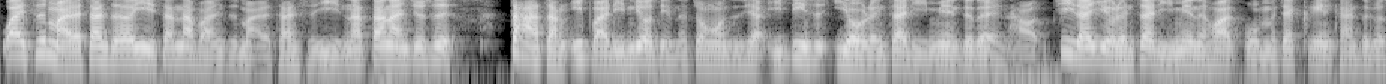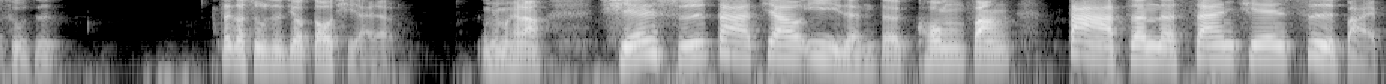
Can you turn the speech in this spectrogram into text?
外资买了三十二亿，三大法人只买了三十亿，那当然就是大涨一百零六点的状况之下，一定是有人在里面，对不对？好，既然有人在里面的话，我们再给你看这个数字，这个数字就都起来了，有没有看到前十大交易人的空方？大增了三千四百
